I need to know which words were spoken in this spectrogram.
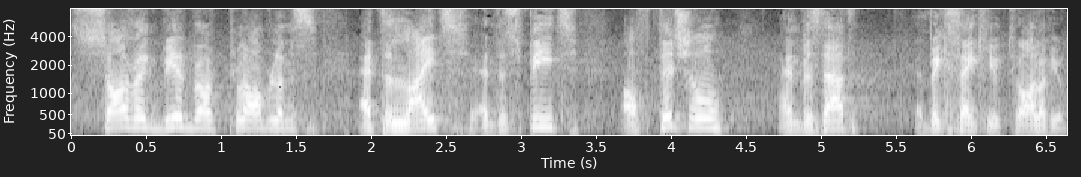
solving real world problems at the light and the speed of digital. And with that, a big thank you to all of you.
